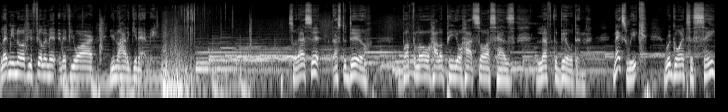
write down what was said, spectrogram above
let me know if you're feeling it. And if you are, you know how to get at me. So that's it. That's the deal. Buffalo jalapeno hot sauce has left the building. Next week, we're going to say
